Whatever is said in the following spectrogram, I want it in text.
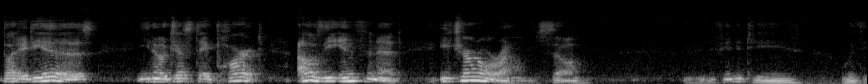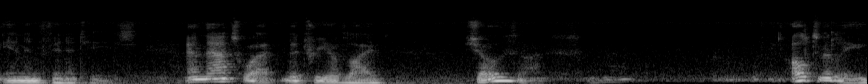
but it is, you know, just a part of the infinite eternal realm. So, infinities within infinities. And that's what the tree of life shows us. Ultimately,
